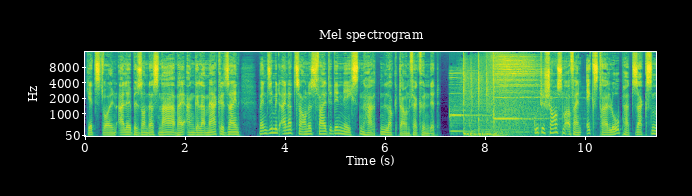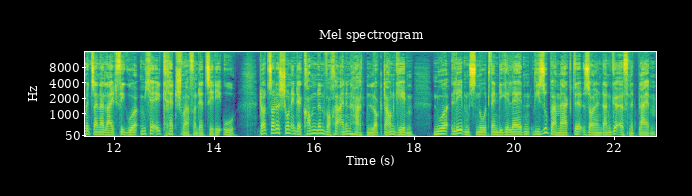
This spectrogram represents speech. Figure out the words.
Jetzt wollen alle besonders nahe bei Angela Merkel sein, wenn sie mit einer Zornesfalte den nächsten harten Lockdown verkündet. Gute Chancen auf ein Extra-Lob hat Sachsen mit seiner Leitfigur Michael Kretschmer von der CDU. Dort soll es schon in der kommenden Woche einen harten Lockdown geben. Nur lebensnotwendige Läden wie Supermärkte sollen dann geöffnet bleiben.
